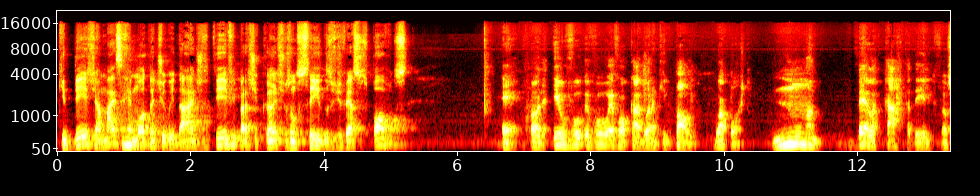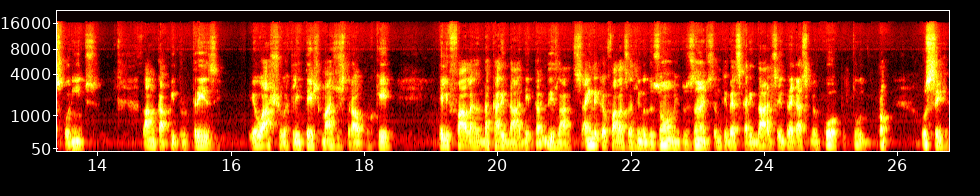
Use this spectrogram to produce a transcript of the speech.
que desde a mais remota antiguidade teve praticantes no seio dos diversos povos? É, olha, eu vou, eu vou evocar agora aqui Paulo, o apóstolo, numa bela carta dele, que foi aos Coríntios, lá no capítulo 13, eu acho aquele texto magistral, porque ele fala da caridade. Então ele diz lá: ainda que eu falasse as línguas dos homens, dos anjos, se eu não tivesse caridade, se eu entregasse meu corpo, tudo, pronto. Ou seja,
